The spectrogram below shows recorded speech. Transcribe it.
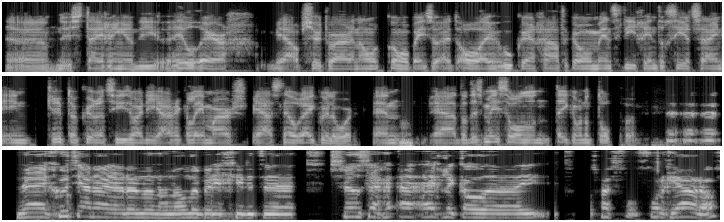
uh, de stijgingen die heel erg ja, absurd waren. En dan komen opeens uit allerlei hoeken en gaten komen mensen die geïnteresseerd zijn in cryptocurrencies. Maar die eigenlijk alleen maar ja, snel rijk willen worden. En ja, dat is meestal wel een teken van een top. nee, goed. Ja, nou ja, dan nog een ander berichtje. Dit speelt zich eigenlijk al mij vorig jaar af.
